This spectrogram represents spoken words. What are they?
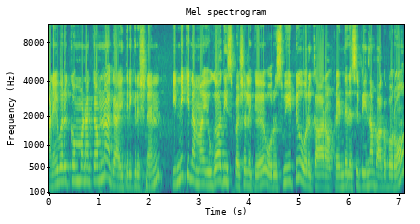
அனைவருக்கும் வணக்கம்னா காயத்ரி கிருஷ்ணன். இன்னைக்கு நம்ம யுகாதி ஸ்பெஷலுக்கு ஒரு ஸ்வீட்டு ஒரு காரம் ரெண்டு ரெசிபியும் தான் பார்க்க போகிறோம்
